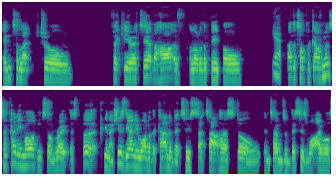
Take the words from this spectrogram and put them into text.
intellectual vacuity at the heart of a lot of the people yep. at the top of government. So Penny Mordaunt sort of wrote this book. You know, she's the only one of the candidates who set out her stall in terms of this is what I will,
